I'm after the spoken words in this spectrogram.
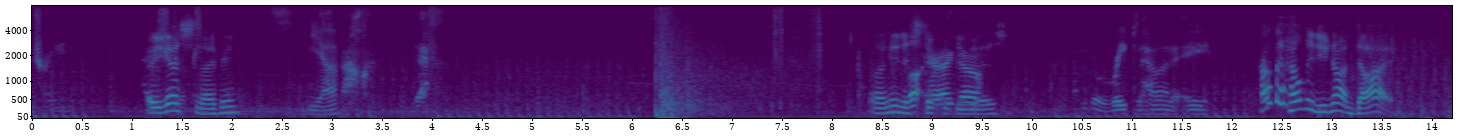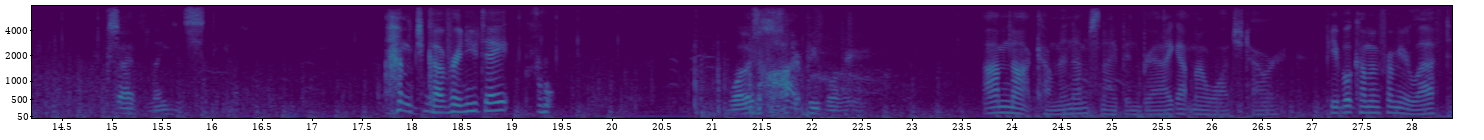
train. Are you guys sniping? Yeah. Oh, definitely. I need to Well, stick here I with you go. guys. I'm gonna go rape the hell out of A. How the hell did you not die? Because I have legs of steel. I'm covering you, Tate. Well, there's a lot of people over here. I'm not coming. I'm sniping, Brad. I got my watchtower. People coming from your left.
